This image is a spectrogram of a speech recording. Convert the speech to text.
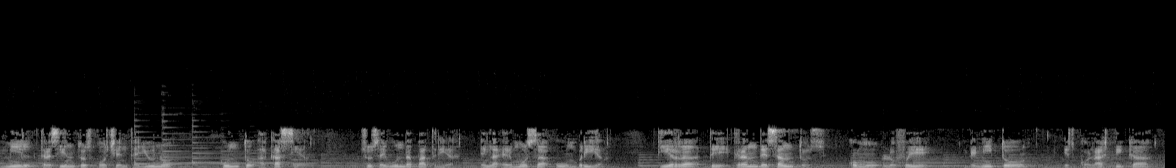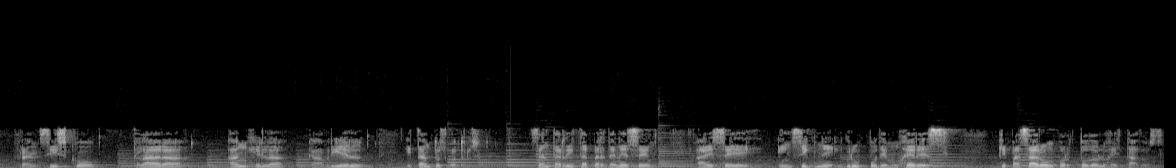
1381 junto a Casia, su segunda patria, en la hermosa Umbría tierra de grandes santos como lo fue Benito, Escolástica, Francisco, Clara, Ángela, Gabriel y tantos otros. Santa Rita pertenece a ese insigne grupo de mujeres que pasaron por todos los estados,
